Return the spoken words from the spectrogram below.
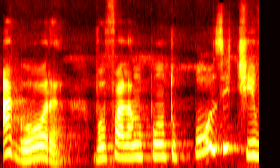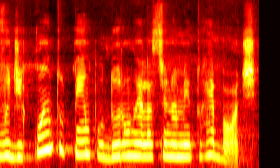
Agora, vou falar um ponto positivo de quanto tempo dura um relacionamento rebote.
